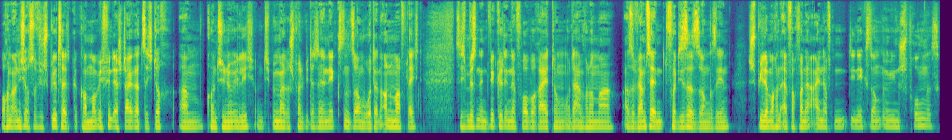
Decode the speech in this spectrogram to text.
Wochen auch nicht auf so viel Spielzeit gekommen. Aber ich finde, er steigert sich doch ähm, kontinuierlich und ich bin mal gespannt, wie das in der nächsten Saison, wo er dann auch nochmal vielleicht sich ein bisschen entwickelt in der Vorbereitung oder einfach nochmal, also wir haben es ja vor dieser Saison gesehen, Spieler machen einfach von der einen auf die nächste Saison irgendwie einen Sprung, das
